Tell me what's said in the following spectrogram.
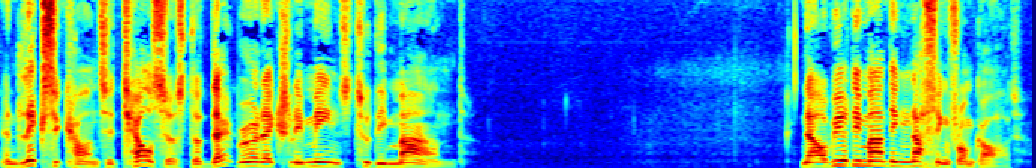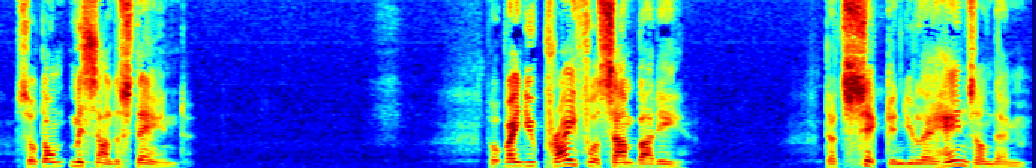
and lexicons, it tells us that that word actually means to demand. Now, we are demanding nothing from God, so don't misunderstand. But when you pray for somebody that's sick and you lay hands on them,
